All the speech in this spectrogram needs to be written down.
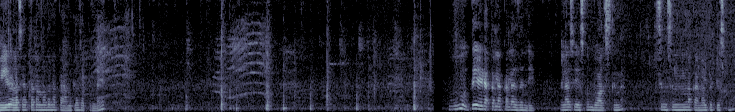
మీరు ఎలా చేస్తారన్నది నాకు కామెంట్లో చెప్పండి. ఉత్తే ఏడక్కర్లక్కర్లేదండి. ఇలా చేసుకుని బాల్స్ కింద చిన్న చిన్న కన్నాలు పెట్టేసుకుని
